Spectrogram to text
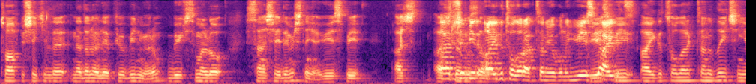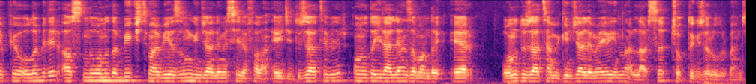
tuhaf bir şekilde neden öyle yapıyor bilmiyorum. Büyük ihtimal o sen şey demiştin ya USB aç, Ayrıca bir zaman aygıt olarak tanıyor bunu. USB, USB aygıt. aygıt olarak tanıdığı için yapıyor olabilir. Aslında onu da büyük ihtimal bir yazılım güncellemesiyle falan LG düzeltebilir. Onu da ilerleyen zamanda eğer onu düzelten bir güncelleme yayınlarlarsa çok da güzel olur bence.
